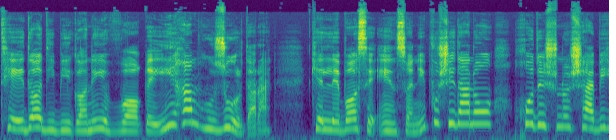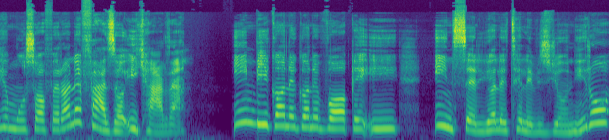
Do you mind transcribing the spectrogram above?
تعدادی بیگانه واقعی هم حضور دارن که لباس انسانی پوشیدن و خودشونو شبیه مسافران فضایی کردن. این بیگانگان واقعی این سریال تلویزیونی رو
